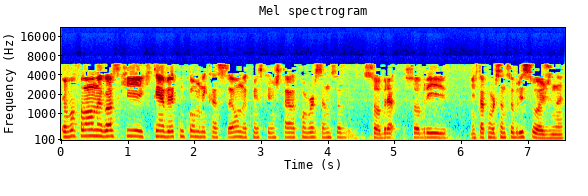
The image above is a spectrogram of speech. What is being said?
Eu vou falar um negócio que, que tem a ver com comunicação, né? Com isso que a gente está conversando sobre, sobre, sobre. A gente está conversando sobre isso hoje, né?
